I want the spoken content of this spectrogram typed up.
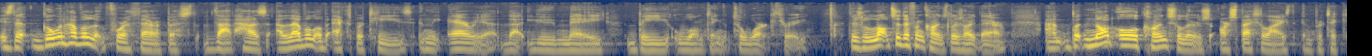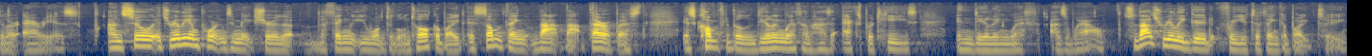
is that go and have a look for a therapist that has a level of expertise in the area that you may be wanting to work through. There's lots of different counsellors out there, um, but not all counsellors are specialised in particular areas. And so it's really important to make sure that the thing that you want to go and talk about is something that that therapist is comfortable in dealing with and has expertise in dealing with as well. So that's really good for you to think about too.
